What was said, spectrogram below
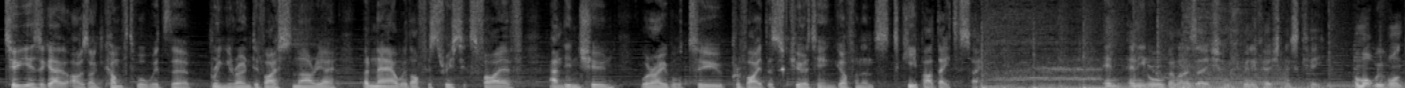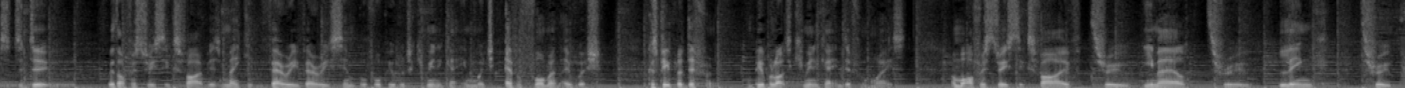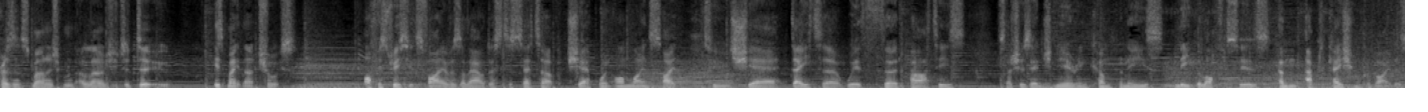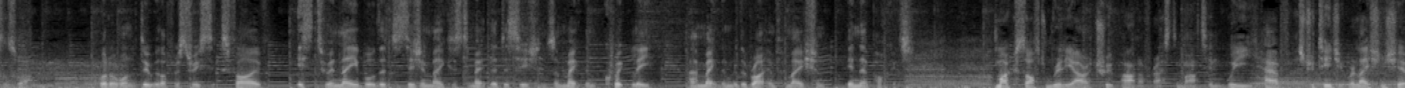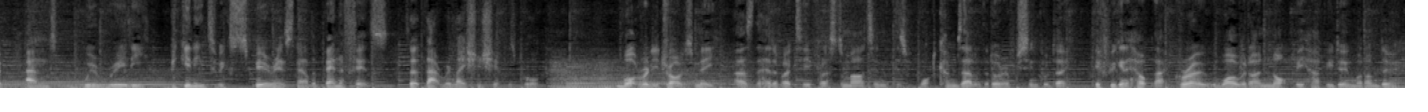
Two years ago, I was uncomfortable with the bring your own device scenario, but now with Office 365 and Intune, we're able to provide the security and governance to keep our data safe. In any organization, communication is key. And what we wanted to do with Office 365 is make it very, very simple for people to communicate in whichever format they wish. Because people are different and people like to communicate in different ways. And what Office 365 through email, through Lync, through presence management allows you to do is make that choice. Office 365 has allowed us to set up SharePoint online site to share data with third parties such as engineering companies, legal offices and application providers as well. What I want to do with Office 365 is to enable the decision makers to make their decisions and make them quickly and make them with the right information in their pockets. Microsoft really are a true partner for Aston Martin. We have a strategic relationship and we're really beginning to experience now the benefits that that relationship has brought. What really drives me as the head of IT for Aston Martin is what comes out of the door every single day. If we can help that grow, why would I not be happy doing what I'm doing?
